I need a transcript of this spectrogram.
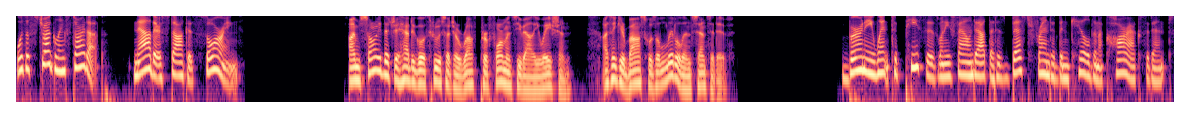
was a struggling startup. Now their stock is soaring. I'm sorry that you had to go through such a rough performance evaluation. I think your boss was a little insensitive. Bernie went to pieces when he found out that his best friend had been killed in a car accident.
